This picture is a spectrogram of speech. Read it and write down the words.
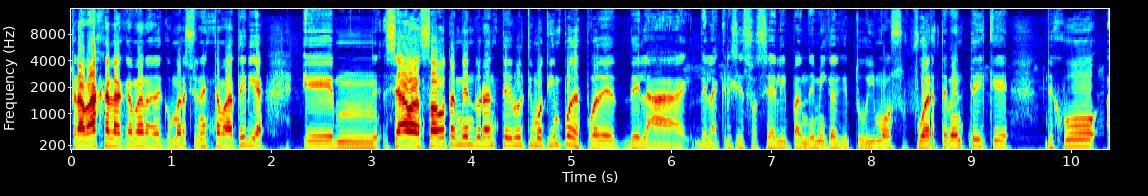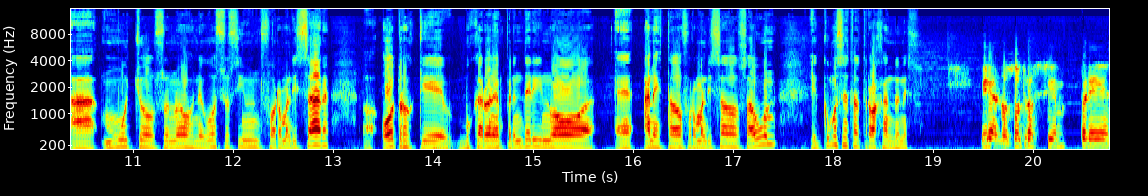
trabaja la Cámara de Comercio en esta materia? Em, ¿Se ha avanzado también durante el último tiempo después de, la, de la crisis social y pandémica que tuvimos fuertemente y que dejó a muchos nuevos negocios sin formalizar, otros que buscaron emprender y no eh, han estado formalizados aún? Eh, ¿Cómo se está trabajando en eso? Mira, nosotros siempre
